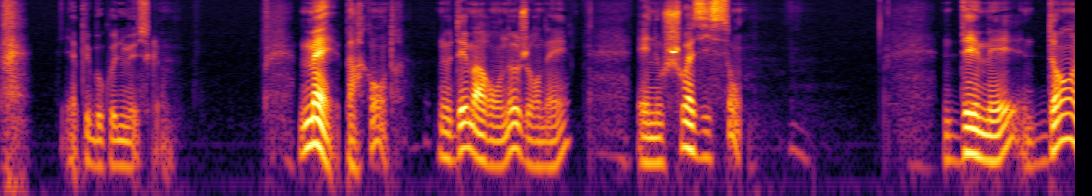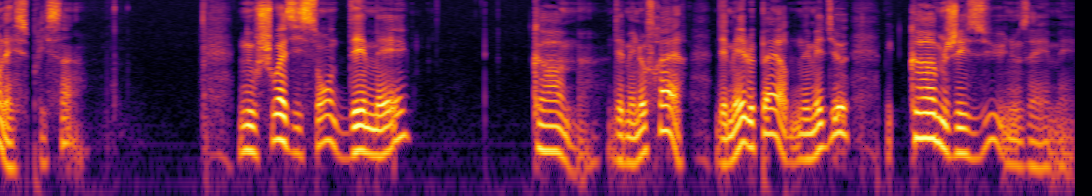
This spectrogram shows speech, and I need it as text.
il n'y a plus beaucoup de muscles. Mais, par contre, nous démarrons nos journées et nous choisissons d'aimer dans l'Esprit Saint. Nous choisissons d'aimer comme, d'aimer nos frères, d'aimer le Père, d'aimer Dieu, mais comme Jésus nous a aimés.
